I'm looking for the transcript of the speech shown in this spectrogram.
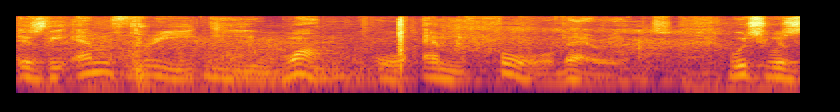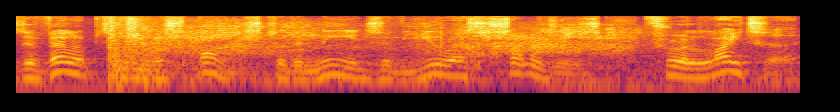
is the M3E1 or M4 variant, which was developed in response to the needs of US soldiers for a lighter,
